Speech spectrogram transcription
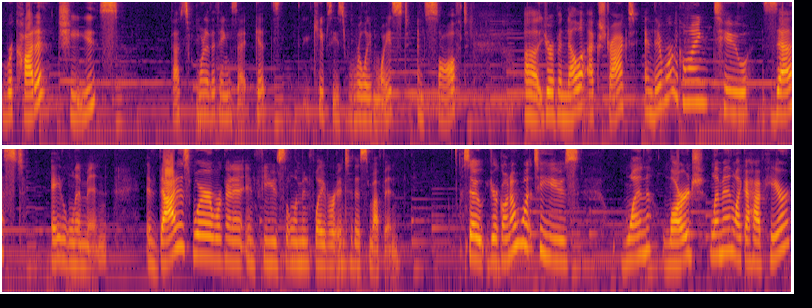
ricotta cheese. That's one of the things that gets keeps these really moist and soft. Uh, your vanilla extract, and then we're going to zest a lemon. And that is where we're gonna infuse the lemon flavor into this muffin. So you're gonna want to use one large lemon like I have here,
